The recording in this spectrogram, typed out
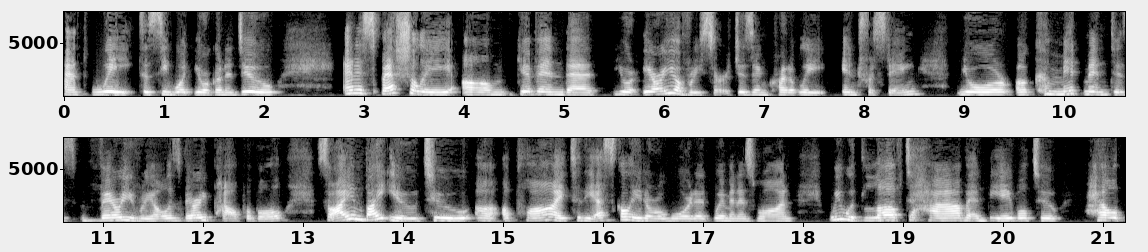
can't wait to see what you're going to do. And especially um, given that your area of research is incredibly interesting your uh, commitment is very real, is very palpable. So I invite you to uh, apply to the Escalator Award at Women as One. We would love to have and be able to help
